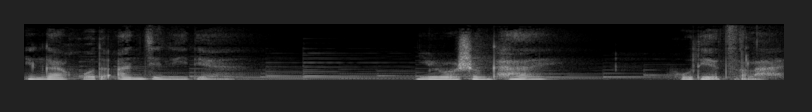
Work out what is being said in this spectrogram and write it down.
应该活得安静一点。你若盛开，蝴蝶自来。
